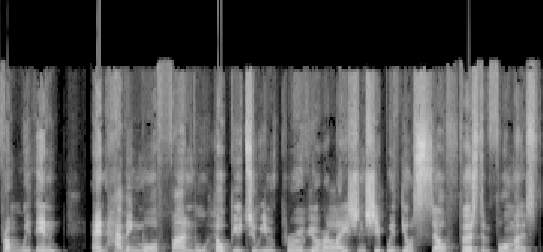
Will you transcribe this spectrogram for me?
from within And having more fun will help you to improve your relationship with yourself first and foremost.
